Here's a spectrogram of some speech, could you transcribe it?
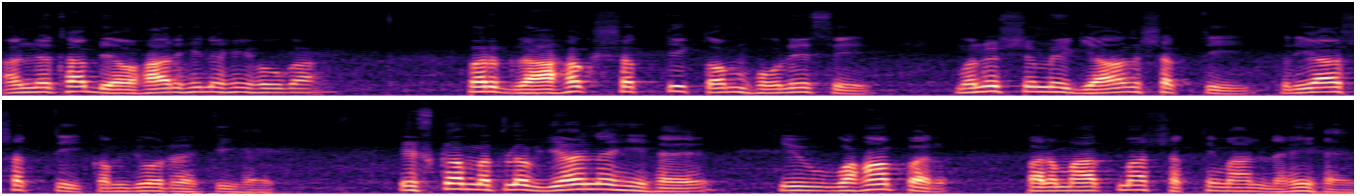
अन्यथा व्यवहार ही नहीं होगा। पर ग्राहक शक्ति कम होने से मनुष्य में ज्ञान शक्ति, क्रिया शक्ति कमज़ोर रहती है। इसका मतलब यह नहीं है कि वहाँ पर परमात्मा शक्तिमान नहीं है।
